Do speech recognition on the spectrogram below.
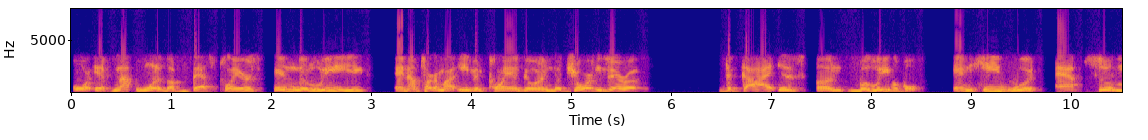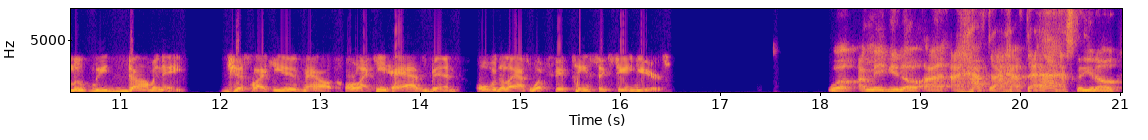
or if not one of the best players in the league. And I'm talking about even playing during the Jordan's era. The guy is unbelievable, and he would absolutely dominate just like he is now, or like he has been over the last, what, 15, 16 years. Well, I mean, you know, I, I have to, I have to ask. You know,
